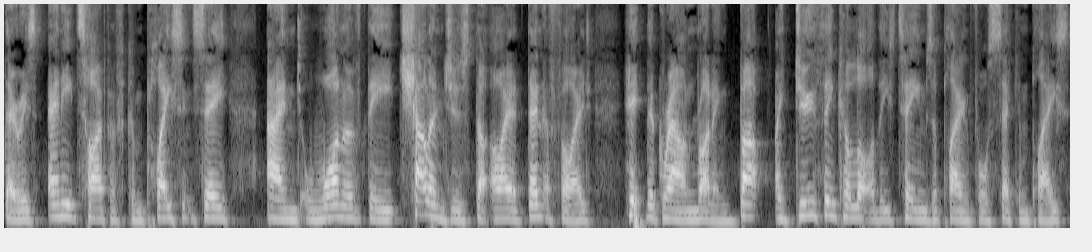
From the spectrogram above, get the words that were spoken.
there is any type of complacency and one of the challenges that I identified hit the ground running. But I do think a lot of these teams are playing for second place.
